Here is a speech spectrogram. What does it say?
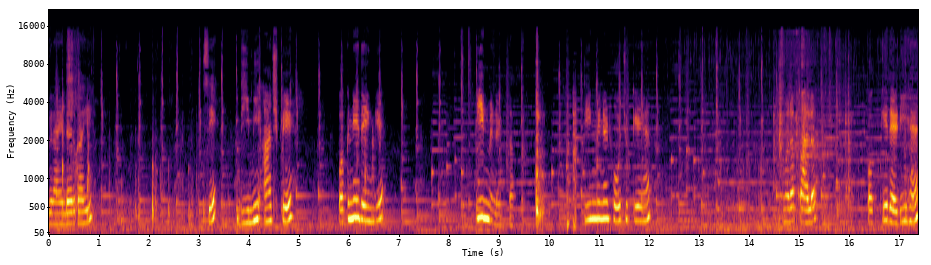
ग्राइंडर का ही। से धीमी आँच पे पकने देंगे। तीन मिनट तक। तीन मिनट हो चुके हैं। हमारा पालक पक के रेडी है।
